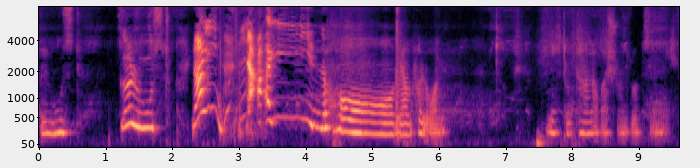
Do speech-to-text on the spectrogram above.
gelust. Gelust. Nein! Nein! Oh, wir haben verloren. Nicht total, aber schon so ziemlich.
